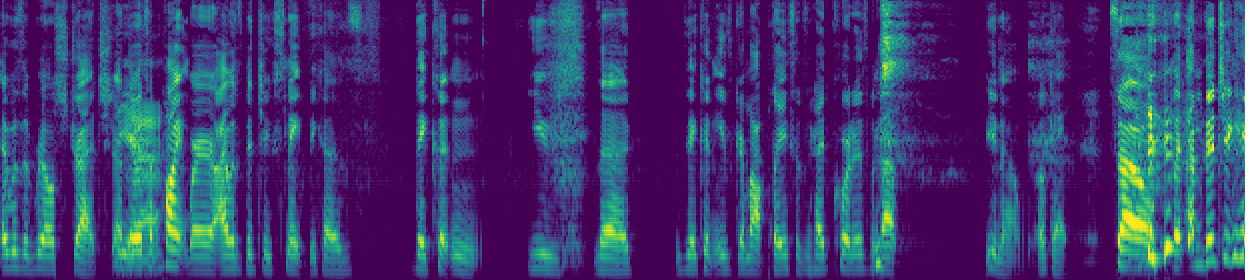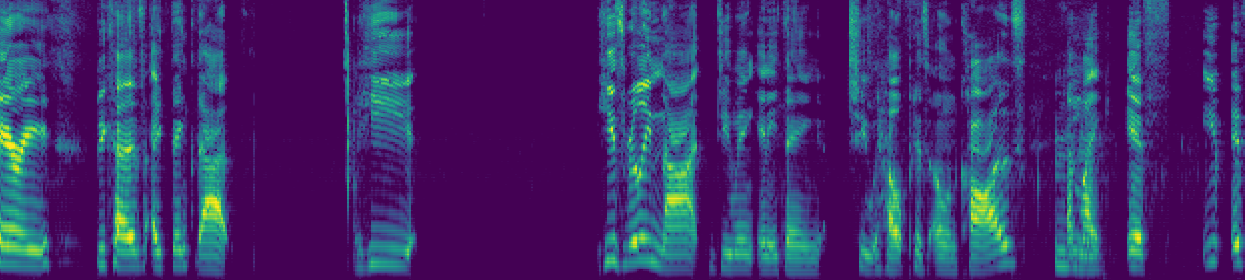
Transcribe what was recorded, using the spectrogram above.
It was a real stretch. Uh, There was a point where I was bitching Snape because they couldn't use the they couldn't use Grimmauld Place as headquarters, but that you know, okay. So, but I'm bitching Harry because I think that he he's really not doing anything to help his own because Mm-hmm. and like if if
